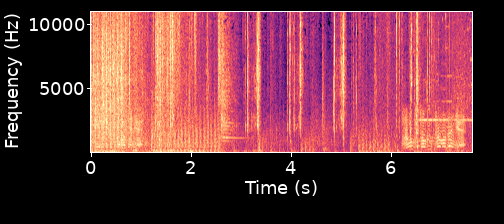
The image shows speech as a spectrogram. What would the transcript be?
Objęliśmy prowadzenie. Wróg zdobył prowadzenie.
